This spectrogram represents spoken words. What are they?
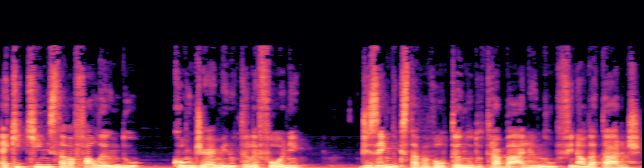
é que Kim estava falando com Jeremy no telefone, dizendo que estava voltando do trabalho no final da tarde,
